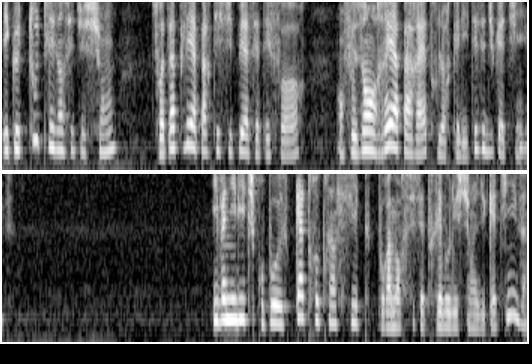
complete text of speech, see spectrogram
et que toutes les institutions soient appelées à participer à cet effort en faisant réapparaître leurs qualités éducatives. Ivan Illich propose quatre principes pour amorcer cette révolution éducative.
